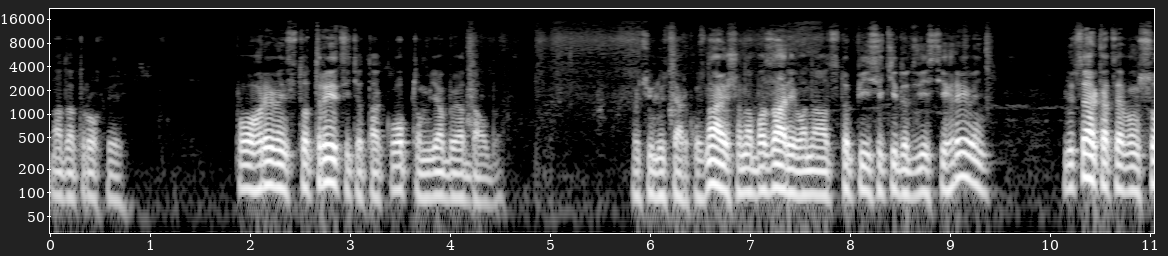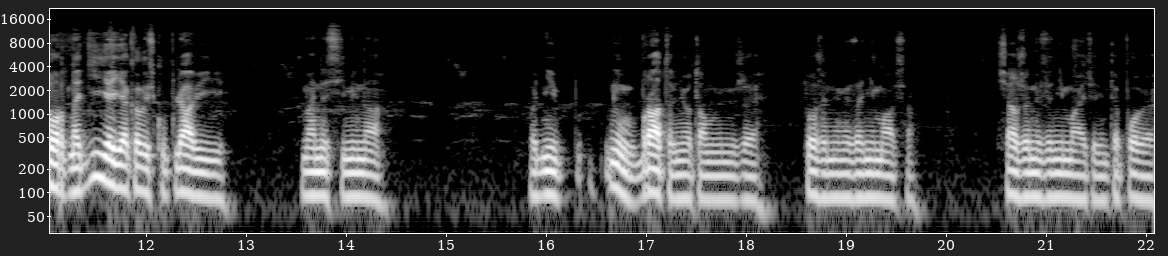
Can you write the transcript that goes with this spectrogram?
треба трохи по гривень 130, отак оптом я би віддав би. Оцю люцерку. Знаю, що на базарі вона від 150 до 200 гривень. Люцерка це вам сорт Надія, я колись купляв її. У мене сіміна. Одні, ну, брата в нього там вже теж ними займався. Зараз вже не займається, він тепове.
